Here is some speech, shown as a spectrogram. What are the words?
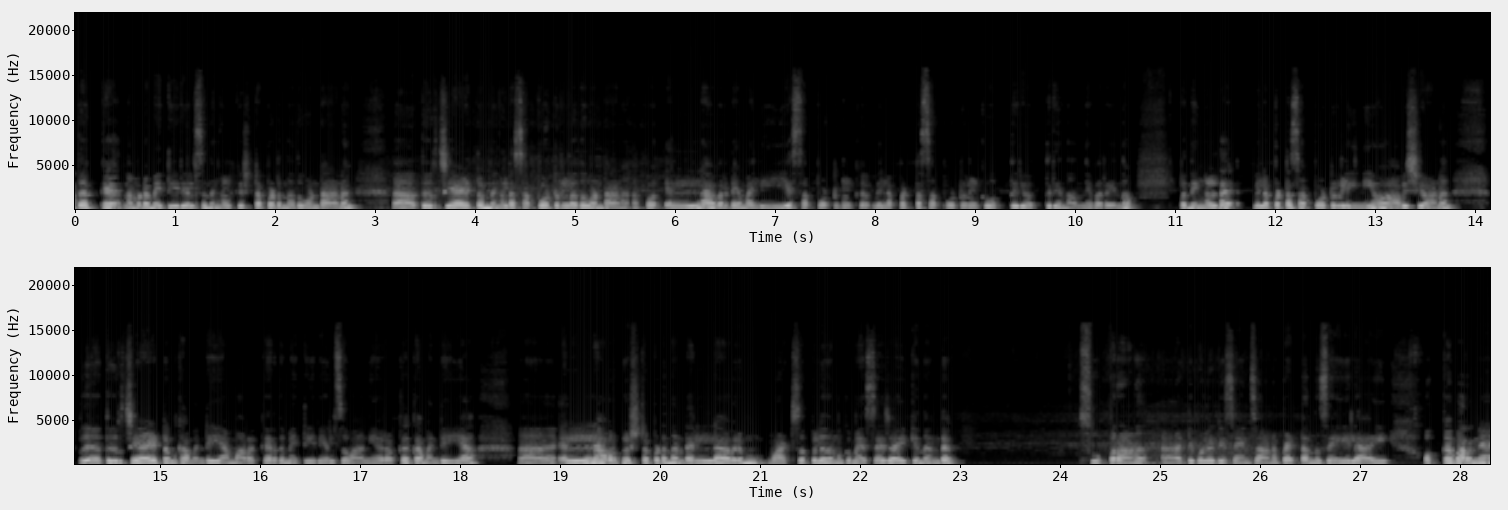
അതൊക്കെ നമ്മുടെ മെറ്റീരിയൽസ് നിങ്ങൾക്ക് ഇഷ്ടപ്പെടുന്നത് കൊണ്ടാണ് തീർച്ചയായിട്ടും നിങ്ങളുടെ സപ്പോർട്ട് ഉള്ളത് കൊണ്ടാണ്. അപ്പോൾ എല്ലാവരുടെയും വലിയ സപ്പോർട്ടുകൾക്ക് വിലപ്പെട്ട സപ്പോർട്ടുകൾക്ക് ഒത്തിരി ഒത്തിരി നന്ദി പറയുന്നു. അപ്പോൾ നിങ്ങളുടെ വിലപ്പെട്ട സപ്പോർട്ടുകൾ ഇനിയും ആവശ്യമാണ്. തീർച്ചയായിട്ടും കമന്റ് ചെയ്യാൻ മറക്കരുത്. മെറ്റീരിയൽസ് വാങ്ങിയവരൊക്കെ കമന്റ് ചെയ്യുക. എല്ലാവർക്കും ഇഷ്ടപ്പെടുന്നുണ്ട്. എല്ലാവരും വാട്സപ്പിൽ നമുക്ക് മെസ്സേജ് അയക്കുന്നുണ്ട്. സൂപ്പറാണ്. അടിപൊളി ഡിസൈൻസ് ആണ്. പെട്ടെന്ന് സെയിലായി ഒക്കെ പറഞ്ഞ്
